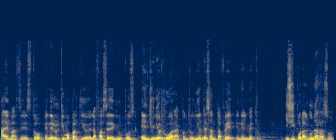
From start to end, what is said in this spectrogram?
Además de esto, en el último partido de la fase de grupos, el Junior jugará contra Unión de Santa Fe en el Metro. Y si por alguna razón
